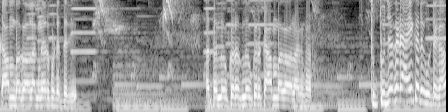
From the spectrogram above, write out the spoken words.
काम बघावं लागणार कुठेतरी. आता लवकरात लवकर काम बघावं लागणार. तू तुझ्याकडे आहे का रे कुठे काम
